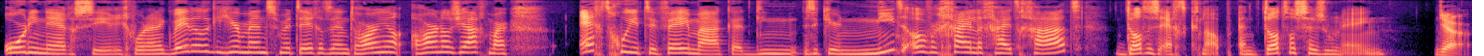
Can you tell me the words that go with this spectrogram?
ordinaire serie geworden. En ik weet dat ik hier mensen mee tegen het in het harna- harnas jaag. Maar echt goede tv maken die eens een keer niet over geiligheid gaat, dat is echt knap. En dat was seizoen 1. Ja.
